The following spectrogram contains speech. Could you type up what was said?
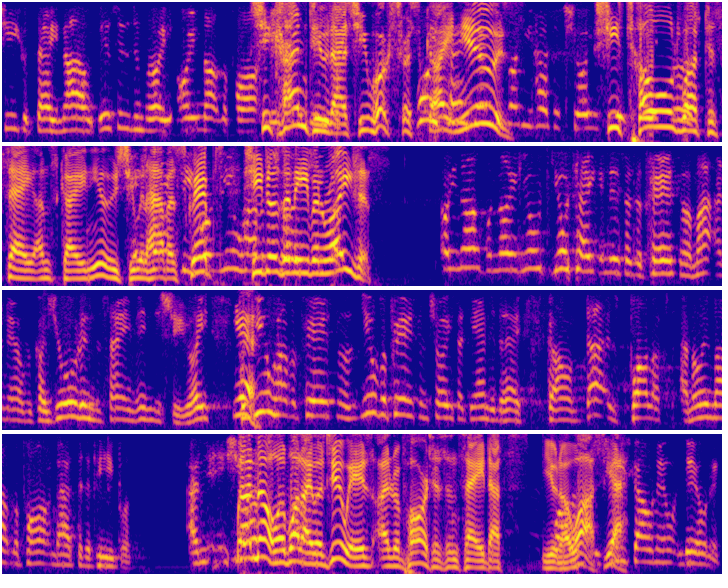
She could say, "No, this isn't right. I'm not reporting." She can do that. She works for Sky can't News. everybody has a choice She's to- told what to say on Sky News. She will have a script. have She doesn't even write it. I know, but no, you're you're taking this as a personal matter now because you're in the same industry, right? Yeah. But you have a personal, you have a personal choice at the end of the day. Going, that is bollocks, and I'm not reporting that to the people. And Well, no. What I will do is I'll report it and say that's you know what. she's Yeah. going out and doing it.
